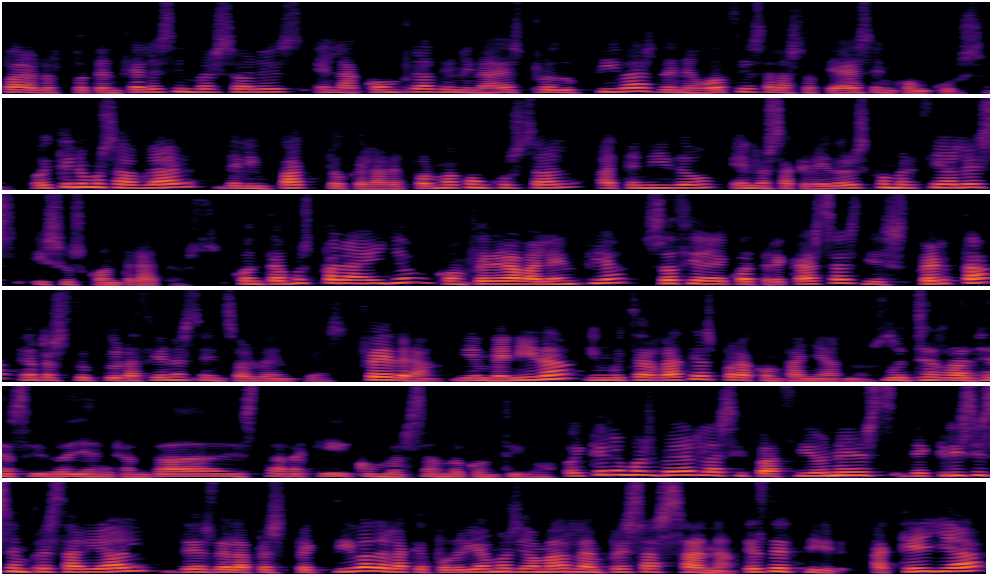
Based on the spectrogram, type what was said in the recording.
para los potenciales inversores en la compra de unidades productivas de negocios a las sociedades en concurso. Hoy queremos hablar del impacto que la reforma concursal ha tenido en los acreedores comerciales y sus contratos. Contamos para ello con Fedra Valencia, socia de Cuatro Casas y experta en reestructuraciones e insolvencias. Fedra, bienvenida y muchas gracias por acompañarnos. Muchas gracias, Idoya. Encantada de estar aquí conversando contigo. Hoy queremos ver las situaciones de crisis empresarial desde la perspectiva de la que podríamos llamar la empresa sana, es decir, aquella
